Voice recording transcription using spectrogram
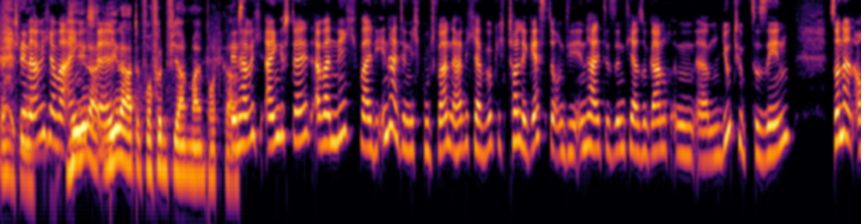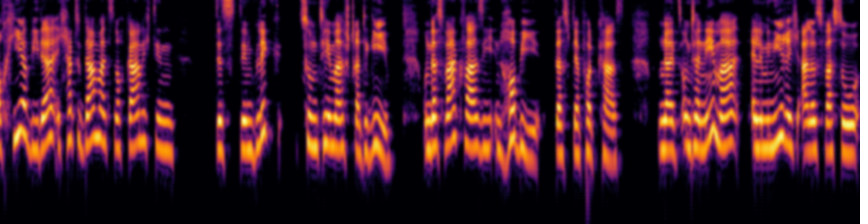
denke ich Den habe ich aber jeder, eingestellt. Jeder hatte vor fünf Jahren mal einen Podcast. Den habe ich eingestellt, aber nicht, weil die Inhalte nicht gut waren. Da hatte ich ja wirklich tolle Gäste und die Inhalte sind ja sogar noch in ähm, YouTube zu sehen, sondern auch hier wieder. Ich hatte damals noch gar nicht den, das, den Blick zum Thema Strategie. Und das war quasi ein Hobby, das der Podcast. Und als Unternehmer eliminiere ich alles, was so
